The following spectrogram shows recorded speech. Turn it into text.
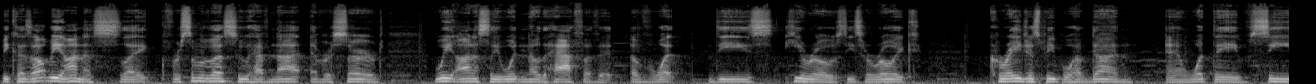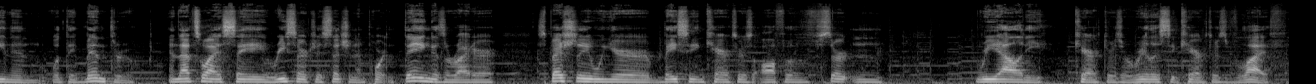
Because I'll be honest, like for some of us who have not ever served, we honestly wouldn't know the half of it, of what these heroes, these heroic, courageous people have done and what they've seen and what they've been through. And that's why I say research is such an important thing as a writer, especially when you're basing characters off of certain reality characters or realistic characters of life.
